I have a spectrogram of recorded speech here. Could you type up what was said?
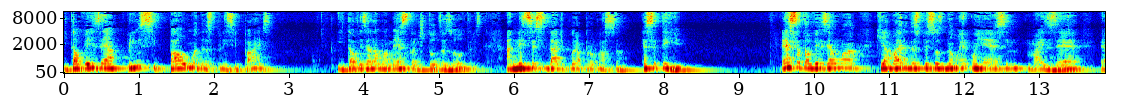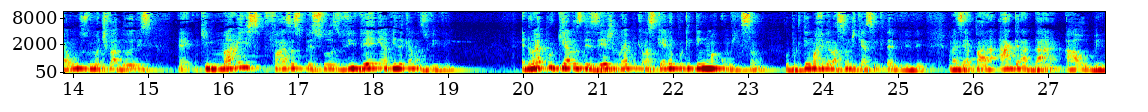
e talvez é a principal, uma das principais, e talvez ela é uma mescla de todas as outras, a necessidade por aprovação. Essa é terrível. Essa talvez é uma que a maioria das pessoas não reconhecem, mas é, é um dos motivadores é, que mais faz as pessoas viverem a vida que elas vivem. É, não é porque elas desejam, não é porque elas querem, ou porque tem uma convicção, ou porque tem uma revelação de que é assim que deve viver, mas é para agradar A ou B.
